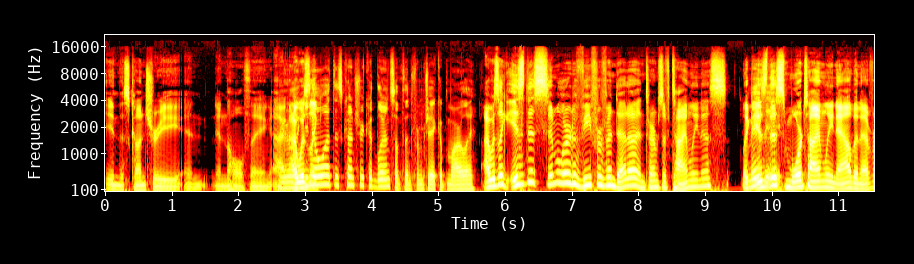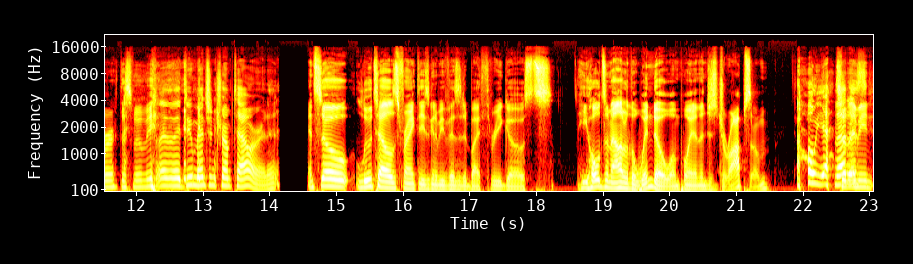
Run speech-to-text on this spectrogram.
in this country and and the whole thing, I, You're I was like you like, know what? This country could learn something from Jacob Marley. I was like, is this similar to V for Vendetta in terms of timeliness? Like, is this more timely now than ever? This movie. They do mention Trump Tower in it. And so Lou tells Frank that he's going to be visited by three ghosts. He holds him out of the window at one point and then just drops him. Oh yeah, so that I mean,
